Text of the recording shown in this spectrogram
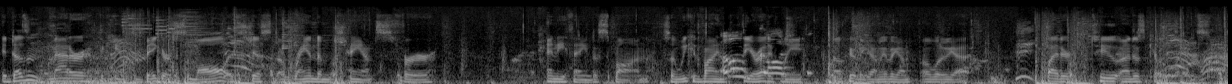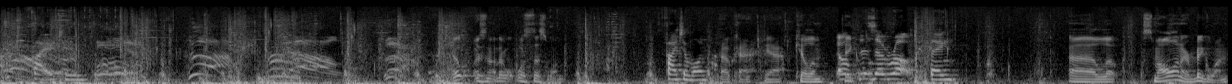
it doesn't matter if the camp's big or small. It's just a random chance for anything to spawn. So we could find Oh, theoretically. Oh, here they come. Here they come. Oh, what do we got? Fighter two. I just killed these guys. Fire two. Oh, there's another. one. What's this one? Fighter one. Okay, yeah, kill him. Oh, Take there's a rock thing. uh, look, small one or big one?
